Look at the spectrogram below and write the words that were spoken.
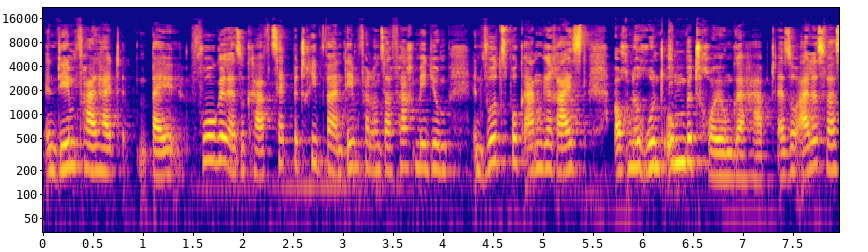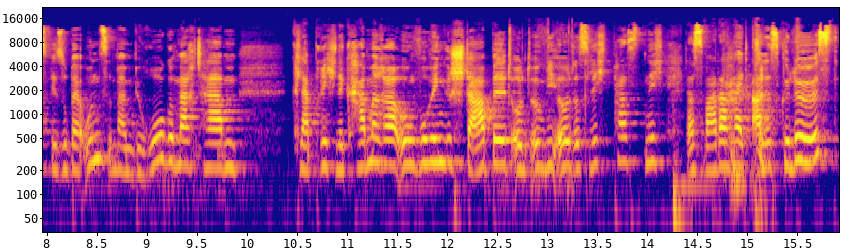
in dem Fall halt bei Vogel, also Kfz-Betrieb war in dem Fall unser Fachmedium in Würzburg angereist, auch eine Rundumbetreuung gehabt. Also alles, was wir so bei uns in meinem Büro gemacht haben, klapprig eine Kamera irgendwo hingestapelt und irgendwie, oh, das Licht passt nicht. Das war da halt alles gelöst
